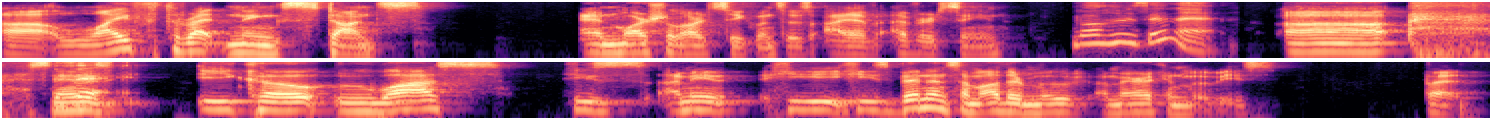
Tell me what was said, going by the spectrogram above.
uh, life threatening stunts and martial arts sequences I have ever seen. Well, who's in it? Uh, his name is, it- Iko Uwais. He's, I mean, he he's been in some other mov- American movies, but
